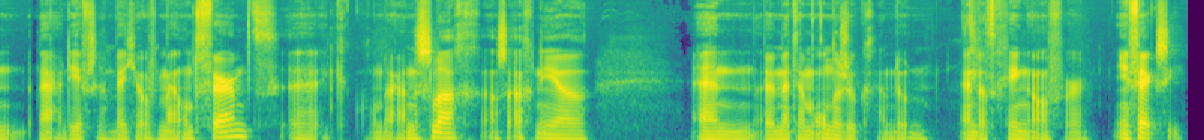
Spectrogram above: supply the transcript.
nou, die heeft zich een beetje over mij ontfermd. Uh, ik kon daar aan de slag als agnio en uh, met hem onderzoek gaan doen. En dat ging over infectie.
